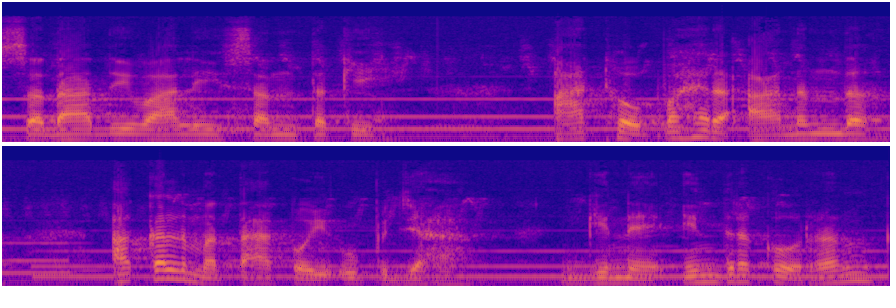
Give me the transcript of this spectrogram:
सदा दिवाली संत की आठों पहर आनंद अकल मता कोई उपजा। गिने इंद्र को रंग।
